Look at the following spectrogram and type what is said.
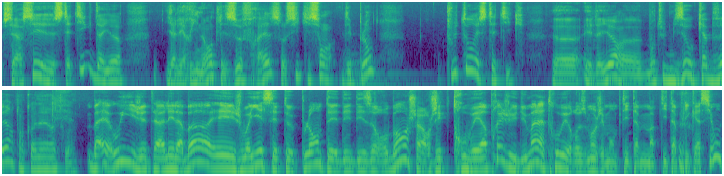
c'est assez esthétique d'ailleurs. Il y a les rhinantes, les œufs fraises aussi, qui sont des plantes plutôt esthétiques. Euh, et d'ailleurs, euh, bon, tu me disais au Cap Vert, t'en connais un, toi? Ben oui, j'étais allé là-bas et je voyais cette plante des, des, des orobanches. Alors j'ai trouvé après, j'ai eu du mal à trouver. Heureusement, j'ai mon ma petite application.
